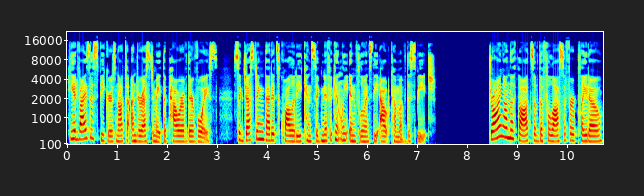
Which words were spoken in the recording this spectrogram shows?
He advises speakers not to underestimate the power of their voice, suggesting that its quality can significantly influence the outcome of the speech. Drawing on the thoughts of the philosopher Plato,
